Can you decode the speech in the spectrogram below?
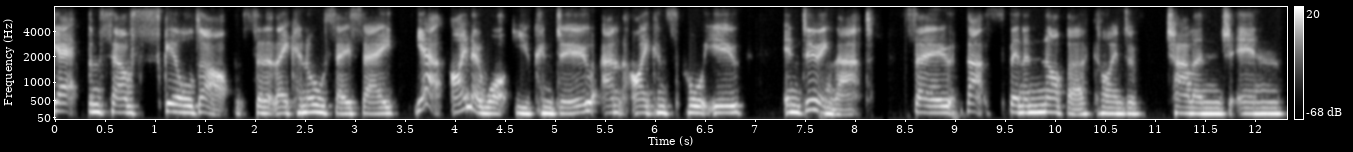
get themselves skilled up so that they can also say, yeah, I know what you can do and I can support you in doing that. So that's been another kind of challenge in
